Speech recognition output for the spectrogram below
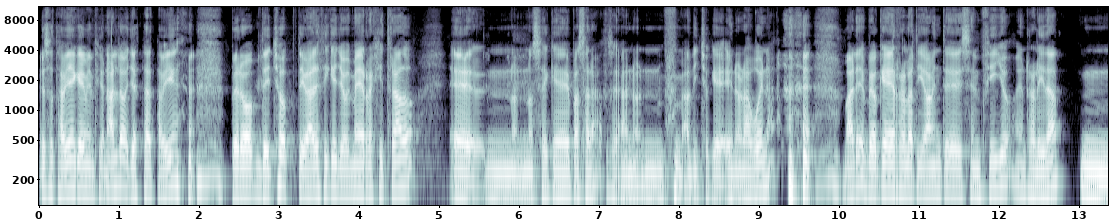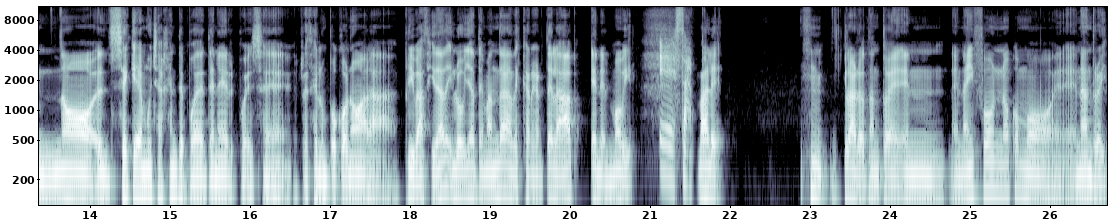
eso está bien, hay que mencionarlo, ya está, está bien, pero de hecho te iba a decir que yo me he registrado, eh, no, sé qué pasará, o sea, no, me ha dicho que enhorabuena, ¿vale? Veo que es relativamente sencillo en realidad, mm, no sé que mucha gente puede tener pues eh, recelo un poco no a la privacidad y luego ya te manda a descargarte la app en el móvil. Exacto. Vale, Claro, tanto en, iPhone ¿no? como en Android.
